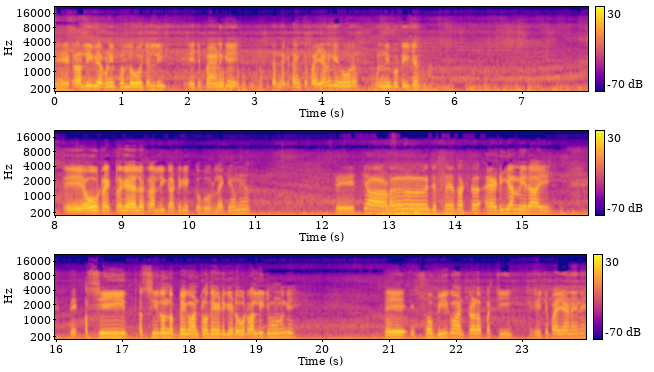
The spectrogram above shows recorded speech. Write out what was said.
ਇਹ ਟਰਾਲੀ ਵੀ ਆਪਣੀ ਫੁੱਲ ਹੋ ਚੱਲੀ। ਇਹ 'ਚ ਪੈਣਗੇ, ਤਿੰਨ ਕੁ ਟੈਂਕ ਪੈ ਜਾਣਗੇ ਹੋਰ 19 ਫੁੱਟੀ 'ਚ। ਤੇ ਉਹ ਟਰੈਕਟਰ ਗੈਲ ਟਰਾਲੀ ਕੱਢ ਕੇ ਇੱਕ ਹੋਰ ਲੈ ਕੇ ਆਉਨੇ ਆ। ਤੇ ਝਾੜ ਜਿੱਥੇ ਤੱਕ ਆਈਡੀਆ ਮੇਰਾ ਏ, ਤੇ 80 80 ਤੋਂ 90 ਕੁਇੰਟਲ ਦੇ ਏਡ ਗੇੜ ਉਹ ਟਰਾਲੀ 'ਚ ਹੋਣਗੇ। ਤੇ 120 ਕੁਇੰਟਲ 25 ਇਹ 'ਚ ਪੈ ਜਾਣੇ ਨੇ।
